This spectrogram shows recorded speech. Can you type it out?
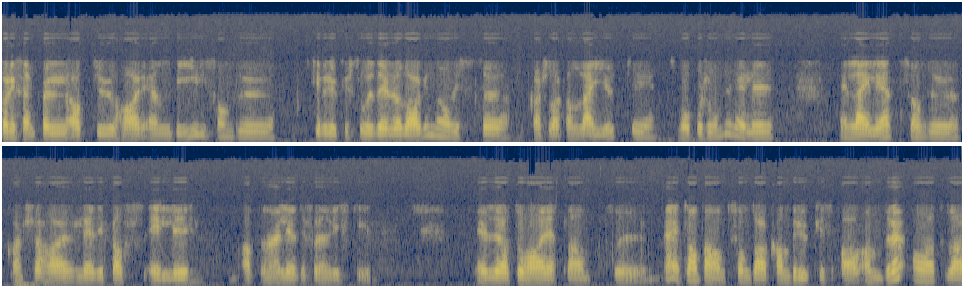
F.eks. at du har en bil som du ikke bruker store deler av dagen, og hvis du kanskje da kan leie ut i små porsjoner, eller en leilighet som du kanskje har ledig plass, eller at den er ledig for en viss tid. Eller at du har et eller annet, eh, et eller annet, annet som da kan brukes av andre, og at, da,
